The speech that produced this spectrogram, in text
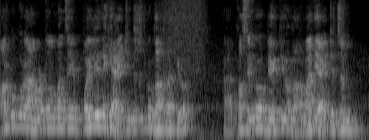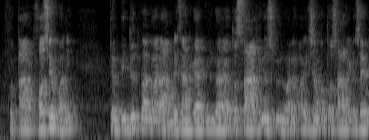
अर्को कुरो हाम्रो टोलमा चाहिँ पहिलेदेखि हाइटेन्सनको खतरा थियो। कसैको व्यक्तिको घरमाथि हाइटेन्सनको तार खस्यो पनि त्यो विद्युतमा गएर हामीले जानकारी पनि गरायौँ त्यो सारिदिनुहोस् पनि भन्यो अहिलेसम्म त्यो सारेको छैन।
